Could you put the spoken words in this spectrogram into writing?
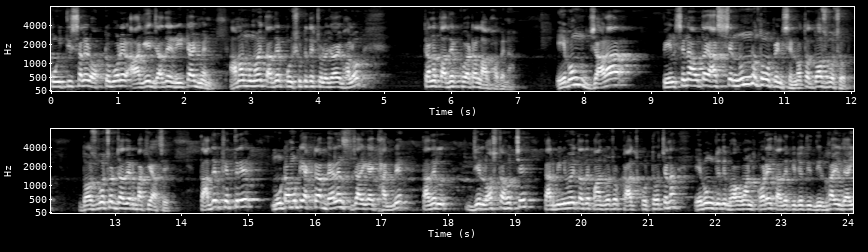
পঁয়ত্রিশ সালের অক্টোবরের আগে যাদের রিটায়ারমেন্ট আমার মনে হয় তাদের পঁয়ষট্টিতে চলে যাওয়াই ভালো, কেন তাদের খুব একটা লাভ হবে না। এবং যারা পেনশনের আওতায় আসছে ন্যূনতম পেনশন, অর্থাৎ দশ বছর দশ বছর যাদের বাকি আছে তাদের ক্ষেত্রে মোটামুটি একটা ব্যালেন্স জায়গায় থাকবে। তাদের যে লসটা হচ্ছে, তার বিনিময়ে তাদের পাঁচ বছর কাজ করতে হচ্ছে না এবং যদি ভগবান করে, তাদেরকে যদি দীর্ঘায়ু দেয়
